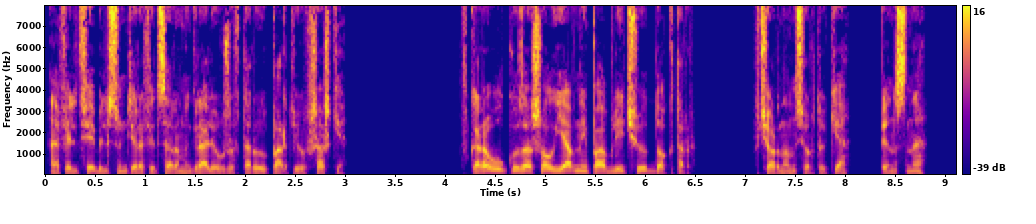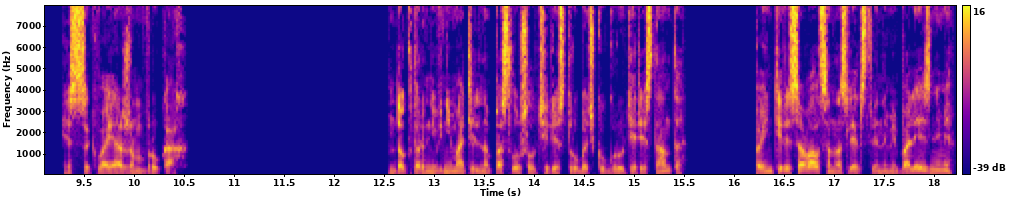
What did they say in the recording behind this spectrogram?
а фельдфебель с унтер-офицером играли уже вторую партию в шашки, в караулку зашел явный по обличию доктор в черном сюртуке, пенсне и с саквояжем в руках. Доктор невнимательно послушал через трубочку грудь арестанта, поинтересовался наследственными болезнями,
